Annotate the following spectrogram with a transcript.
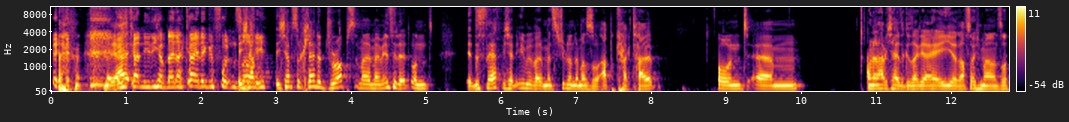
naja, Ich kann die, ich habe leider keine gefunden, sorry. Ich habe ich hab so kleine Drops in meinem, in meinem Internet und das nervt mich halt übel, weil mein Stream dann immer so abkackt halb. Und, ähm, und dann habe ich halt gesagt, ja, hey, ihr rafft euch mal und so.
